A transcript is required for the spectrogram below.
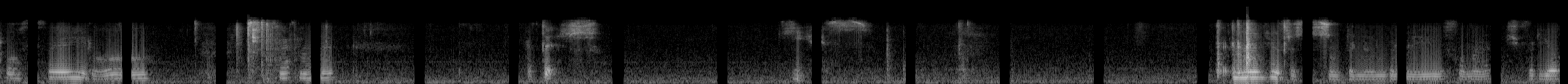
Torpedo. Helmet. Add this. Yes. And then here's just something I'm gonna use for my next video.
